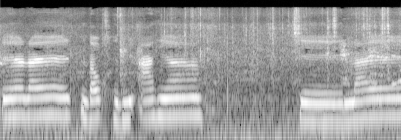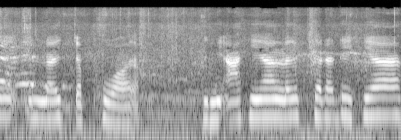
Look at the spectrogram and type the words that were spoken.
Thế lấy đâu khử mi ai ha chị lấy lấy chập phùa thì mi ai hia, lấy xe đã đi hia. Ăn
